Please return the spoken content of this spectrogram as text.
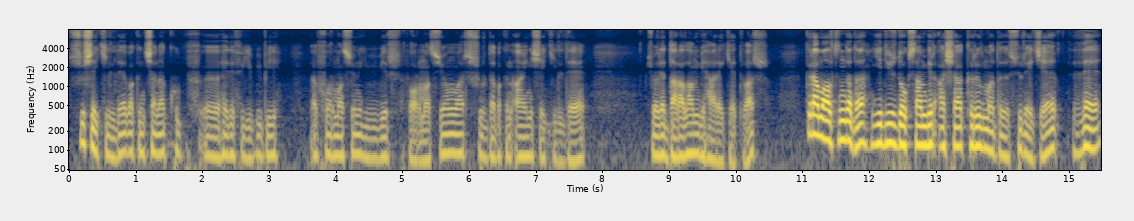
Şu şekilde bakın çanak kulp e, hedefi gibi bir e, formasyonu gibi bir formasyon var. Şurada bakın aynı şekilde şöyle daralan bir hareket var. Gram altında da 791 aşağı kırılmadığı sürece ve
